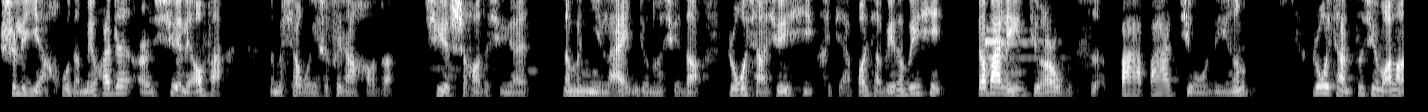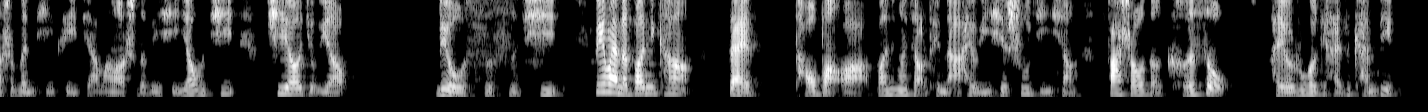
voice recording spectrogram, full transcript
视力养护的梅花针耳穴疗法，那么效果也是非常好的。七月十号的学员，那么你来你就能学到。如果想学习，可加王小编的微信幺八零九二五四八八九零。如果想咨询王老师问题，可以加王老师的微信幺五七七幺九幺六四四七。另外呢，邦尼康在。淘宝啊，邦尼康小儿推拿还有一些书籍，像发烧的、咳嗽，还有如何给孩子看病，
